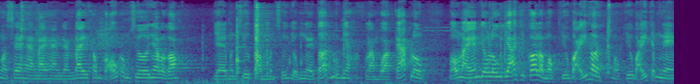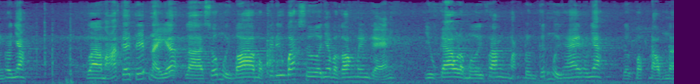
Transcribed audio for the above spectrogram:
Mà xe hàng này hàng gần đây không cổ không xưa nha bà con. Về mình siêu tầm mình sử dụng ngày Tết luôn nha hoặc làm quà cáp luôn. Bộ này em giao lưu giá chỉ có là một triệu bảy thôi một triệu bảy trăm ngàn thôi nha. Và mã kế tiếp này á, là số 13 một cái điếu bát xưa nha bà con men gạn. Chiều cao là 10 phân mặt đường kính 12 thôi nha. Được bọc đồng nè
